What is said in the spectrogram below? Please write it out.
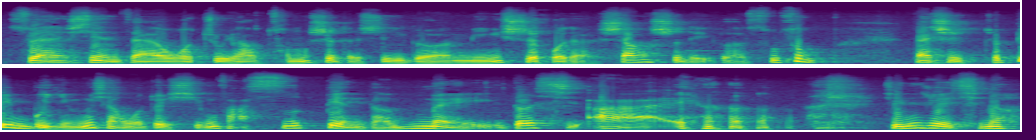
虽然现在我主要从事的是一个民事或者商事的一个诉讼，但是这并不影响我对刑法思辨的美的喜爱。今天这一期呢，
